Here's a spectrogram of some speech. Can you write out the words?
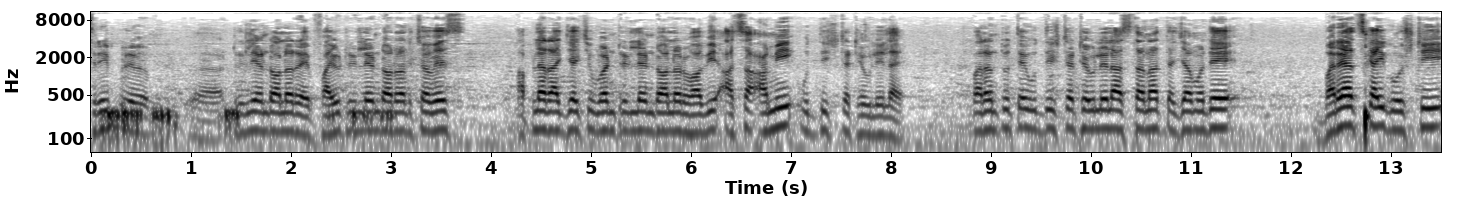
थ्री ट्रिलियन डॉलर आहे. फाईव्ह ट्रिलियन डॉलरच्या वेळेस आपल्या राज्याची वन ट्रिलियन डॉलर व्हावी असं आम्ही उद्दिष्ट ठेवलेलं आहे. परंतु ते उद्दिष्ट ठेवलेलं असताना त्याच्यामध्ये बऱ्याच काही गोष्टी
